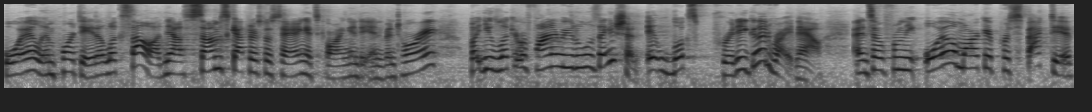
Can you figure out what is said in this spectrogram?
oil import data looks solid. Now, some skeptics are saying it's going into inventory, but you look at refinery utilization, it looks pretty good right now. And so, from the oil market perspective,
